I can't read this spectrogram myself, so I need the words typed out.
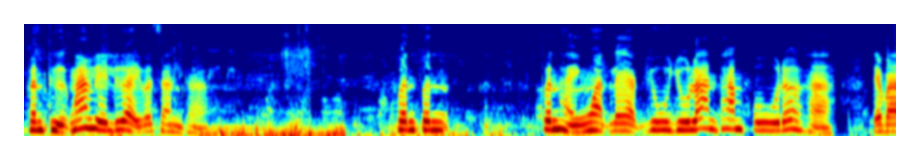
เพิ่นถือมาเรื่อยๆว่าสั่นค่ะ เพิ่นเพิ่น เพิ่นให้งวดแรกอยู่อยู่ร้านถ้ำปูเด้อค่ะ แต่ว่า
